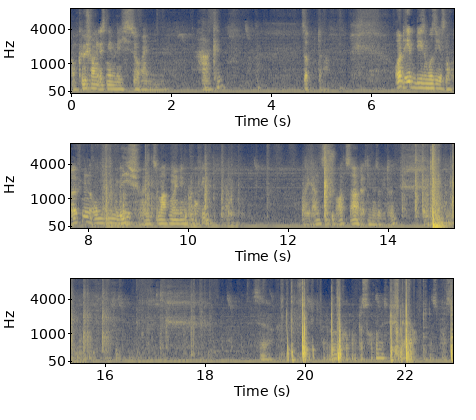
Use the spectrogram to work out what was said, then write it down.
Am Kühlschrank ist nämlich so ein Haken. So, da. Und eben diesen muss ich jetzt noch öffnen, um Milch reinzumachen in den Kaffee. Weil ganz schwarz, ah, da ist nicht mehr so viel drin. So. Mal gucken, ob das trocken ist. Ja, ja, das passt.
